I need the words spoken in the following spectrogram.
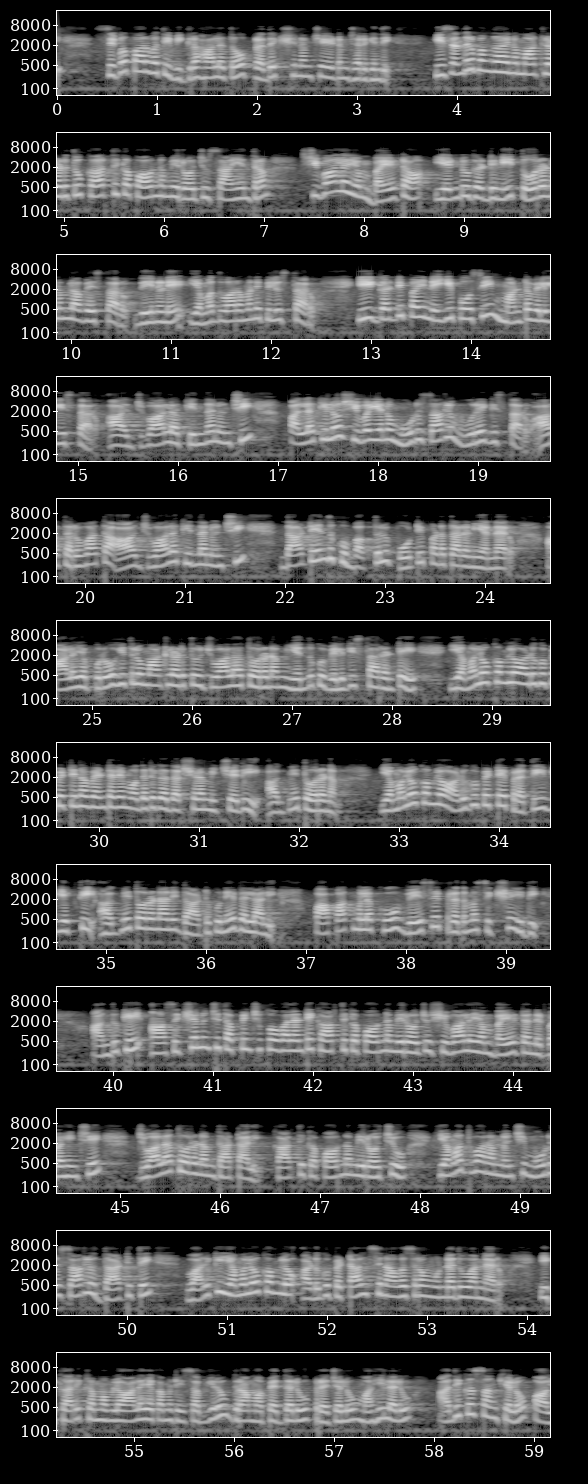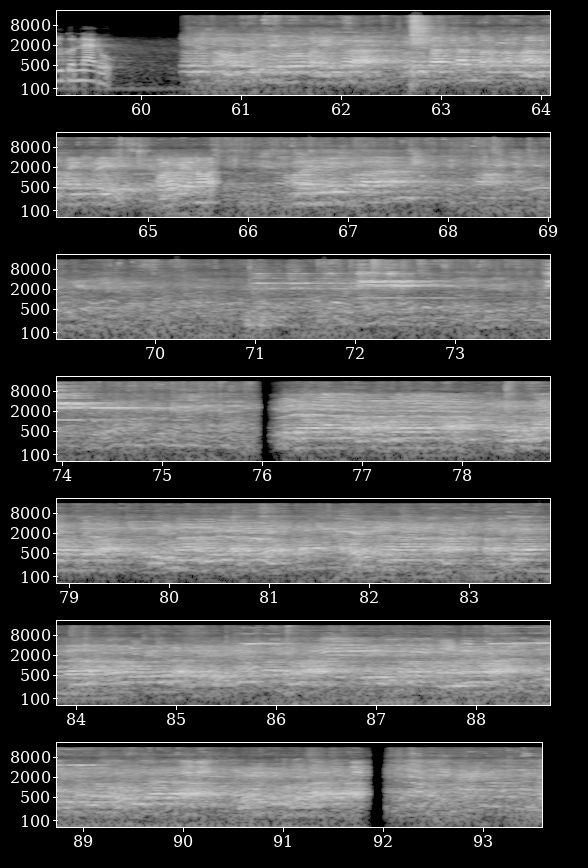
శివపార్వతి విగ్రహాలతో ప్రదక్షిణం చేయడం జరిగింది. ఈ సందర్భంగా ఆయన మాట్లాడుతూ కార్తీక పౌర్ణమి రోజు సాయంత్రం శివాలయం బయట ఎండుగడ్డిని తోరణంలా వేస్తారు. దీనినే యమద్వారమని పిలుస్తారు. ఈ గడ్డిపై నెయ్యి పోసి మంట వెలిగిస్తారు. ఆ జ్వాల కింద నుంచి పల్లకిలో శివయ్యను మూడుసార్లు ఊరేగిస్తారు. ఆ తరువాత ఆ జ్వాల కింద నుంచి దాటేందుకు భక్తులు పోటీ పడతారని అన్నారు. ఆలయ పురోహితులు మాట్లాడుతూ జ్వాలా తోరణం ఎందుకు వెలిగిస్తారంటే యమలోకంలో అడుగుపెట్టిన వెంటనే మొదటిగా దర్శనం ఇచ్చేది అగ్ని తోరణం. యమలోకంలో అడుగుపెట్టే ప్రతి వ్యక్తి అగ్ని తోరణాన్ని దాటుకునే వెళ్ళాలి. పాపాత్ములకు వేసే ప్రథమ శిక్ష ఇది. అందుకే ఆ శిక్ష నుంచి తప్పించుకోవాలంటే కార్తీక పౌర్ణమి రోజు శివాలయం బయట నిర్వహించే జ్వాలాతోరణం దాటాలి. కార్తీక పౌర్ణమి రోజు యమద్వారం నుంచి మూడుసార్లు దాటితే వారికి యమలోకంలో అడుగు పెట్టాల్సిన అవసరం ఉండదు అన్నారు. ఈ కార్యక్రమంలో ఆలయ కమిటీ సభ్యులు గ్రామ పెద్దలు ప్రజలు మహిళలు అధిక సంఖ్యలో పాల్గొన్నారు. సాక్షాత్ పరబ్రహ్మ శ్రీ గురవే నమ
